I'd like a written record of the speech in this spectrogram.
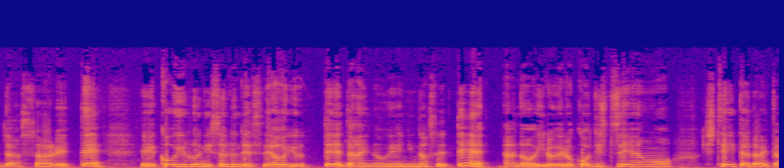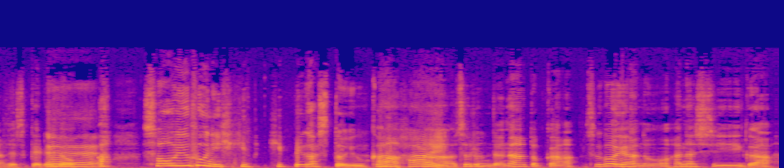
出されて、えー、こういうふうにするんですよ言って台の上に乗せてあのいろいろこう実演をしていただいたんですけれど、えー、あそういうふうにひひっぺがすというか、はい、するんだなとかすごいあの話が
